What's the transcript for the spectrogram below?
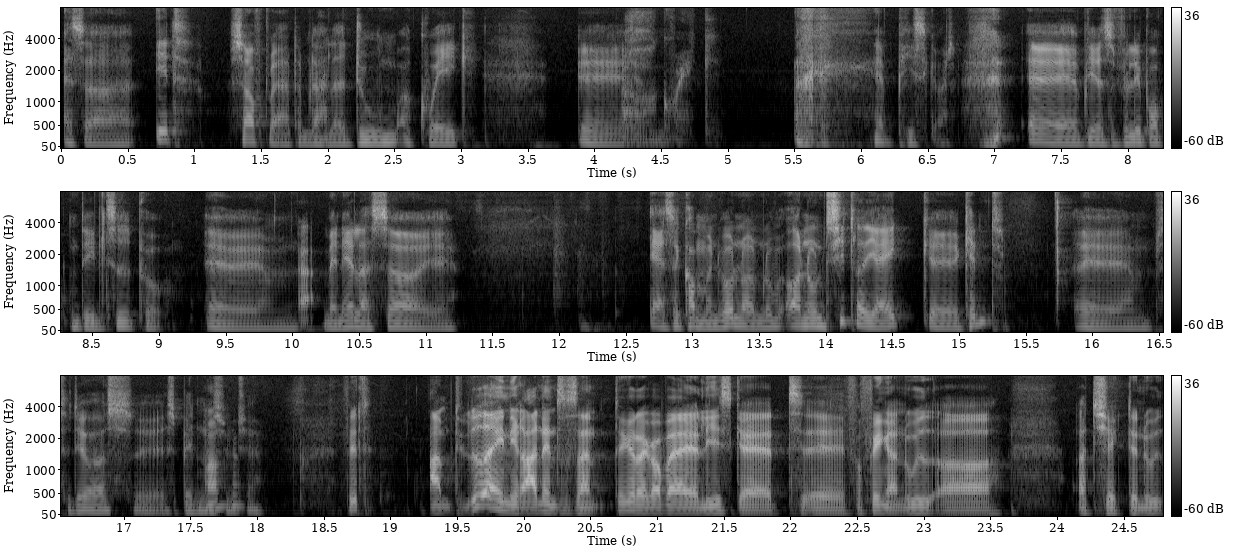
altså et software, dem der har lavet Doom og Quake, øh, Oh, Quake. ja, pis godt, øh, bliver selvfølgelig brugt en del tid på. Øh, ja. Men ellers så, øh, ja, så kommer man under, og nogle titler, jeg ikke øh, kendt. Øh, så det er også øh, spændende, Okay. synes jeg. Fedt. Jamen, det lyder egentlig ret interessant. Det kan da godt være, at jeg lige skal øh, få fingeren ud og, og tjekke den ud.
